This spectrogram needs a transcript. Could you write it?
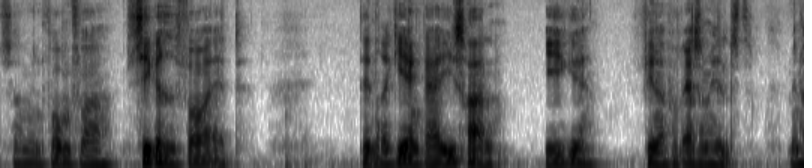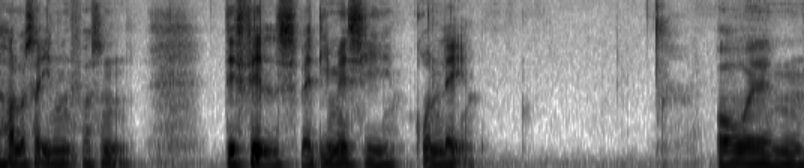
som en form for sikkerhed for, at den regering, der er i Israel, ikke finder på hvad som helst, men holder sig inden for sådan det fælles værdimæssige grundlag. Og øh,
